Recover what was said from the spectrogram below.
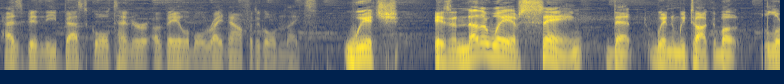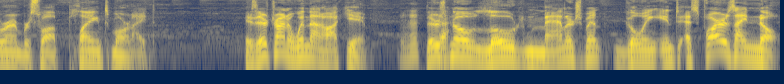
has been the best goaltender available right now for the Golden Knights. which is another way of saying that when we talk about Laurent Brossoit playing tomorrow night, is they're trying to win that hockey game. Mhm, There's yeah. no load management going into, as far as I know,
